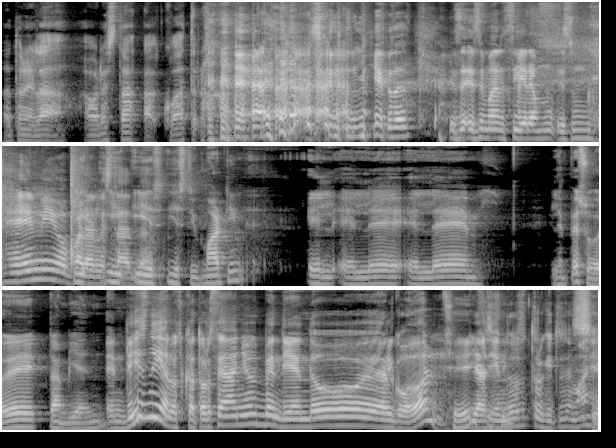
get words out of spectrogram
la tonelada. Ahora está a 4. Esas mierdas. Ese, ese, man sí era, es un genio para el estándar. Y, y, Steve Martin, él, él, él, él él empezó de, también... En Disney, a los 14 años, vendiendo eh, algodón y haciendo truquitos de magia.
